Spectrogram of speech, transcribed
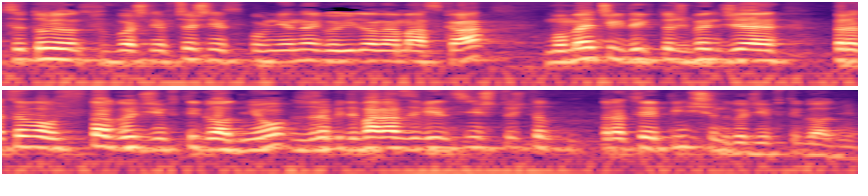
cytując właśnie wcześniej wspomnianego Ilona Maska, w momencie, gdy ktoś będzie pracował 100 godzin w tygodniu, zrobi dwa razy więcej niż ktoś, kto pracuje 50 godzin w tygodniu.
